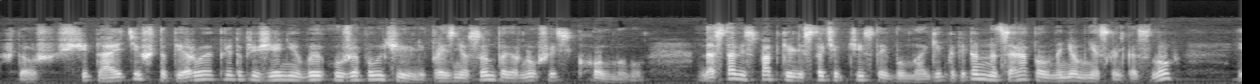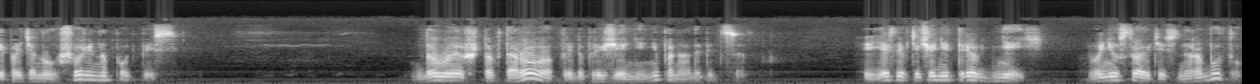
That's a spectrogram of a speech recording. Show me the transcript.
«Что ж, считайте, что первое предупреждение вы уже получили», произнес он, повернувшись к Холмову. Достав из папки листочек чистой бумаги, капитан нацарапал на нем несколько слов и протянул Шуре на подпись. «Думаю, что второго предупреждения не понадобится. И если в течение трех дней...» вы не устроитесь на работу,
